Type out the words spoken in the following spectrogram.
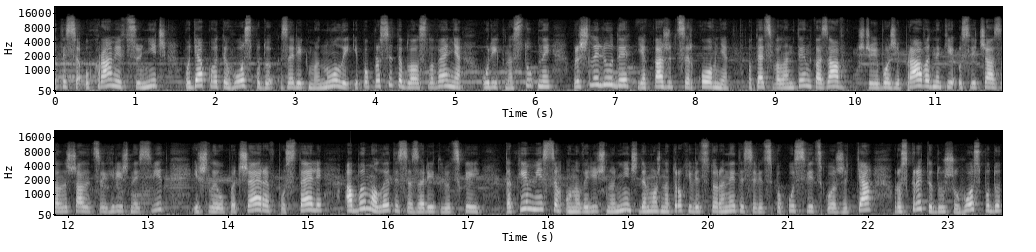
Помолитися у храмі в цю ніч, подякувати Господу за рік минулий і попросити благословення у рік наступний. Прийшли люди, як кажуть, церковні. Отець Валентин казав, що і Божі праведники у свій час залишали цей грішний світ і йшли у печери, в пустелі, аби молитися за рід людський. Таким місцем у новорічну ніч, де можна трохи відсторонитися від спокус світського життя, розкрити душу Господу,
